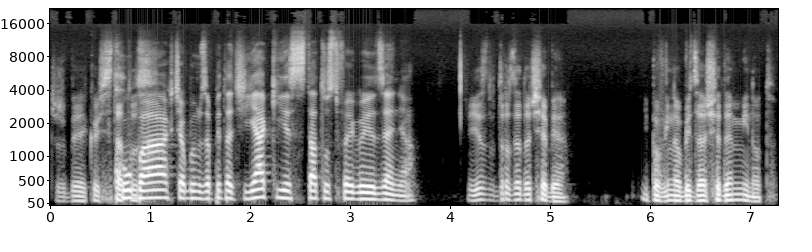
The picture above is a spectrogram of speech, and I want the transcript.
Czyżby jakoś status Kuba, chciałbym zapytać, jaki jest status twojego jedzenia? jest w drodze do ciebie i powinno być za 7 minut.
